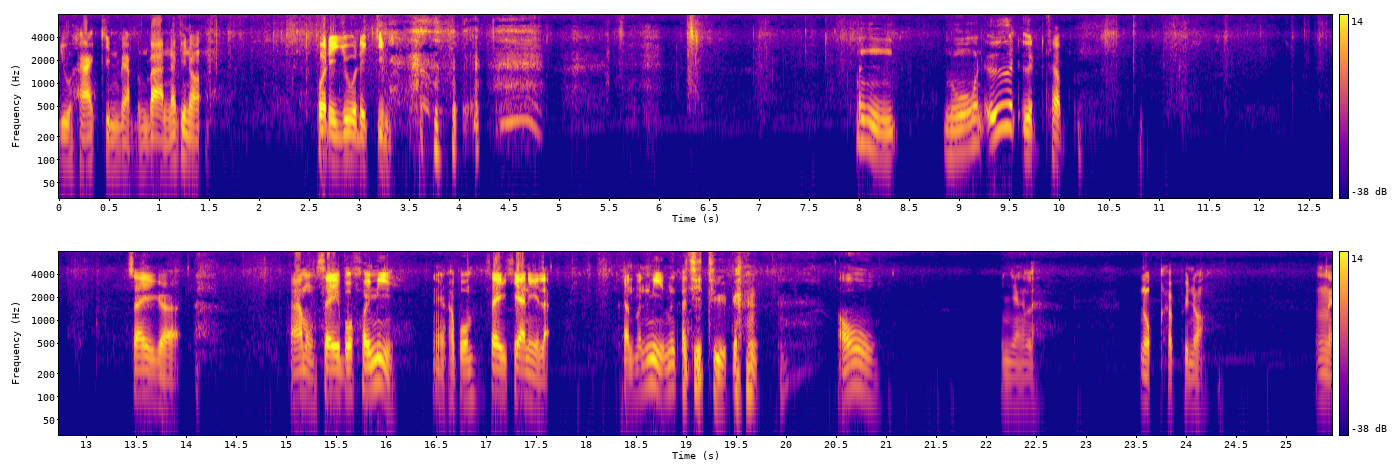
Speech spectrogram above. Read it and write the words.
อยู่หากินแบบบ้านๆนะพี่น้องพอได้อยู่ได้กิน มัน หนูมันอืดอืดครับใส่ก็หาหมองใส่บ่ค่อยมีเนี่ยครับ ผมใส่แค่นี้แหละคันมันมีมันก็สิถือกันเอ้าเป็นหยังล่ะ นกครับพี่น้องข้างใน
